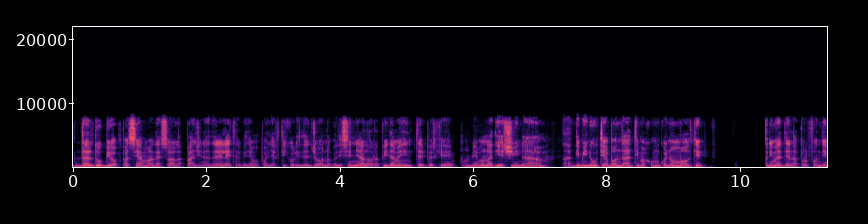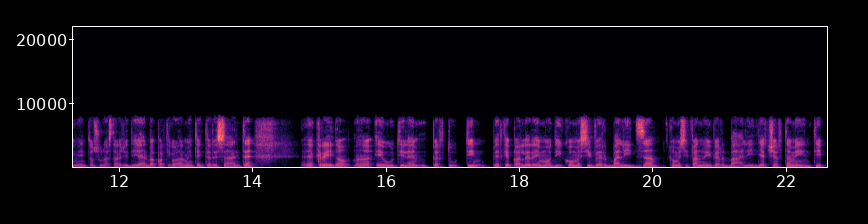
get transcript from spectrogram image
Dal dubbio passiamo adesso alla pagina delle lettere, vediamo un po' gli articoli del giorno, ve li segnalo rapidamente perché abbiamo una decina di minuti abbondanti, ma comunque non molti, prima dell'approfondimento sulla strage di Elba, particolarmente interessante eh, credo, eh, è utile per tutti perché parleremo di come si verbalizza, come si fanno i verbali, gli accertamenti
